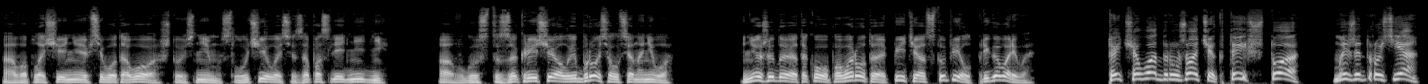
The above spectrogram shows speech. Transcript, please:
а воплощение всего того, что с ним случилось за последние дни. Август закричал и бросился на него. Не ожидая такого поворота, Пити отступил, приговаривая. «Ты чего, дружочек, ты что? Мы же друзья!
